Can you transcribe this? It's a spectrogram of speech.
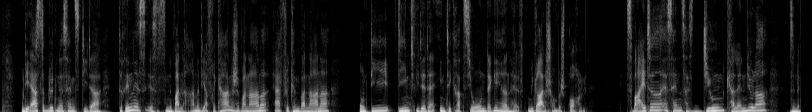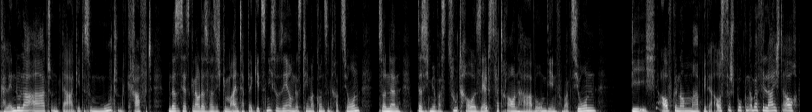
Und die erste Blütenessenz, die da drin ist, ist eine Banane, die afrikanische Banane, African Banana. Und die dient wieder der Integration der Gehirnhälften, wie gerade schon besprochen. Die zweite Essenz heißt Dune Calendula, also eine Calendula-Art. Und da geht es um Mut und Kraft. Und das ist jetzt genau das, was ich gemeint habe. Da geht es nicht so sehr um das Thema Konzentration, sondern dass ich mir was zutraue, Selbstvertrauen habe, um die Informationen, die ich aufgenommen habe, wieder auszuspucken, aber vielleicht auch,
